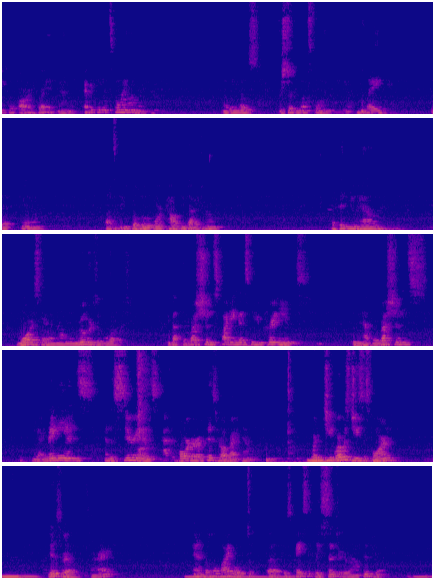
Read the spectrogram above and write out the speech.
People are afraid, man. Mm-hmm. Everything that's going on right now. Nobody knows for certain what's going on. You know, plague that, you know, lots of people who weren't healthy died from. But then you have wars going on and rumors of wars. You got the Russians fighting against the Ukrainians. You have the Russians, the Iranians, and the Syrians at the border of Israel right now. Where, did Je- where was Jesus born? Israel, all right? And the whole Bible uh, is basically centered around Israel.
